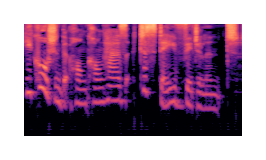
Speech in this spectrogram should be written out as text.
He cautioned that Hong Kong has to stay vigilant.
